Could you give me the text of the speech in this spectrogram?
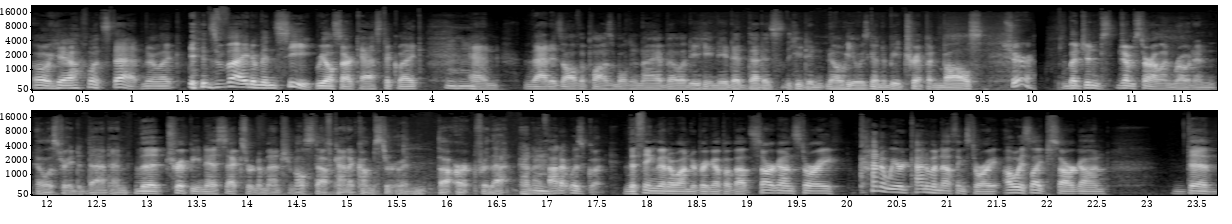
"Oh yeah, what's that?" And they're like, "It's vitamin C." Real sarcastic like. Mm-hmm. And that is all the plausible deniability he needed. That is, he didn't know he was going to be tripping balls. Sure. But Jim, Jim Starlin wrote and illustrated that, and the trippiness, extra dimensional stuff kind of comes through in the art for that, and I hmm. thought it was good. The thing that I wanted to bring up about Sargon story, kind of weird, kind of a nothing story. Always liked Sargon. The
